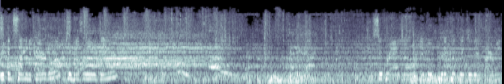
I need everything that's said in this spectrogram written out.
we can summon a Caragor who has a little dinner. Super agile. They move pretty quickly through the environment.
